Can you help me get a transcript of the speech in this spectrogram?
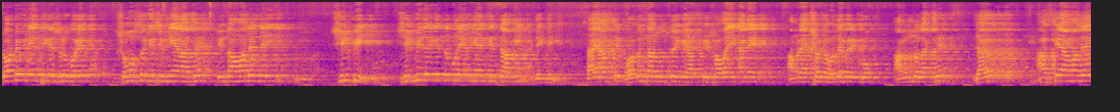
টটো ইউনিয়ন থেকে শুরু করে, সমস্ত কিছু ইউনিয়ন আছে। কিন্তু আমাদের যে শিল্পী, শিল্পীদের কিন্তু কোনো ইউনিয়ন কিন্তু আমি দেখিনি। তাই আজকে ভজনদার উদ্যোগে আজকে সবাই এখানে আমরা একসঙ্গে হতে পেরে খুব আনন্দ লাগছে। যাই হোক, আজকে আমাদের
